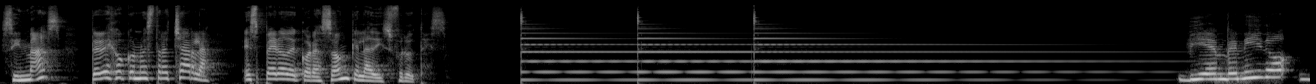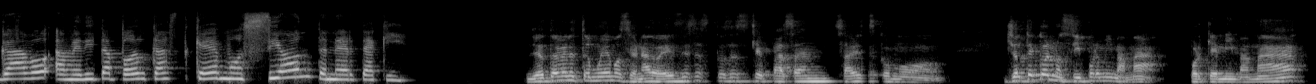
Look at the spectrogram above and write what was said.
Sin más, te dejo con nuestra charla. Espero de corazón que la disfrutes. Bienvenido, Gabo, a Medita Podcast. Qué emoción tenerte aquí. Yo también estoy muy emocionado. Es de esas cosas que pasan, ¿sabes? Como yo te conocí por mi mamá, porque mi mamá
